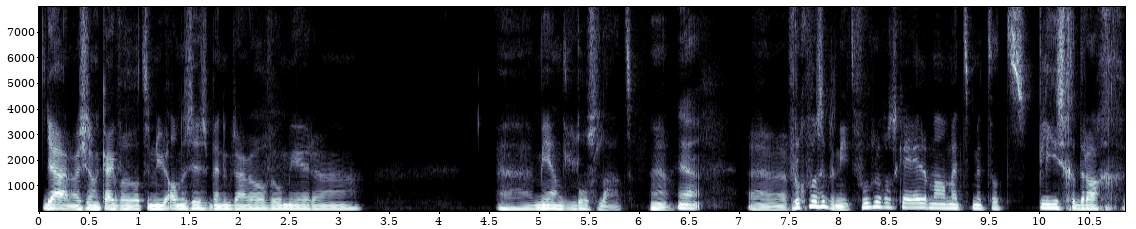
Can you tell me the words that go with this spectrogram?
ja, en als je dan kijkt wat, wat er nu anders is, ben ik daar wel veel meer, eh, eh, meer aan het loslaten. Ja. ja, Eh, vroeger was ik dat niet. Vroeger was ik helemaal met, met dat please-gedrag,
